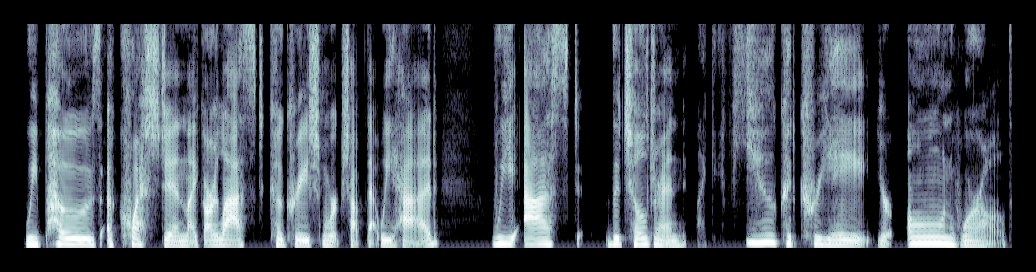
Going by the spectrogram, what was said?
We pose a question like our last co creation workshop that we had. We asked the children, like, if you could create your own world,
